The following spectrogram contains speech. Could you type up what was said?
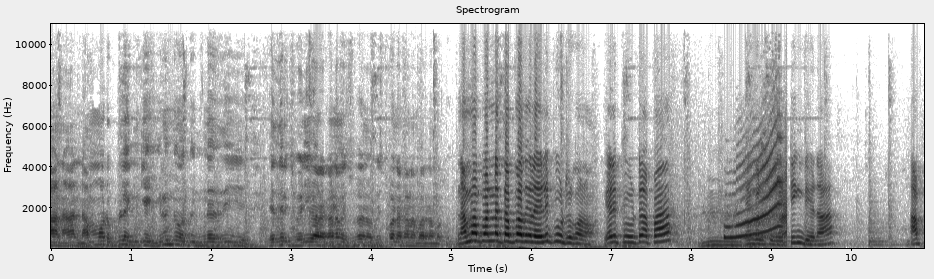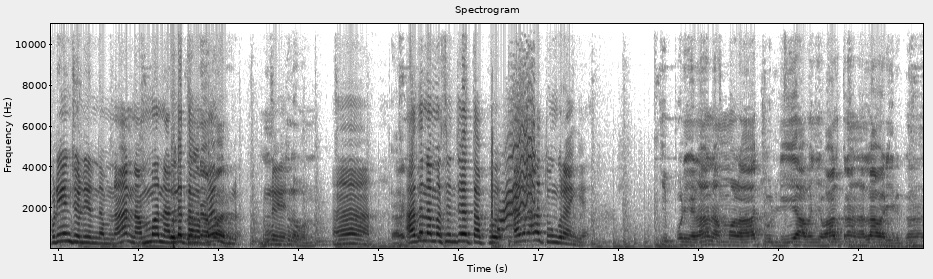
ஆனால் நம்மோட பிள்ளை இங்கே இருந்து வந்து இன்னது எதிர்த்து வெளியே வர காண விஸ் பண்ண விஸ் பண்ண காண பாரு நமக்கு. நம்ம பண்ண தப்பு அதுகளை எழுப்பி விட்ருக்கணும் எழுப்பி விட்டு அப்பா எங்களுக்கு வெட்டிங் டேடா. அப்படின்னு சொல்லியிருந்தோம்னா நம்ம நல்ல ஆ அதை நம்ம செஞ்ச தப்பு. அதனால தூங்குறாங்க. இப்படியெல்லாம் நம்மளா சொல்லி அவங்க வாழ்த்துனா நல்லா வாடி இருக்கும்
